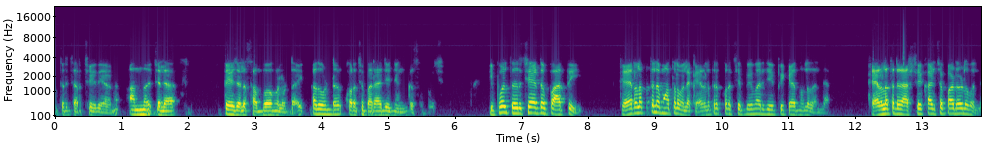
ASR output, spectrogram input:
ഒത്തിരി ചർച്ച ചെയ്തതാണ്. അന്ന് ചില പ്രത്യേക ചില സംഭവങ്ങൾ ഉണ്ടായി അതുകൊണ്ട് കുറച്ച് പരാജയം ഞങ്ങൾക്ക് സംഭവിച്ചു. ഇപ്പോൾ തീർച്ചയായിട്ടും പാർട്ടി കേരളത്തിലെ മാത്രമല്ല കേരളത്തിൽ കുറച്ച് എം പിമാർ ജയിപ്പിക്കുക എന്നുള്ളതല്ല കേരളത്തിലെ രാഷ്ട്രീയ കാഴ്ചപ്പാടുകളുമല്ല.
